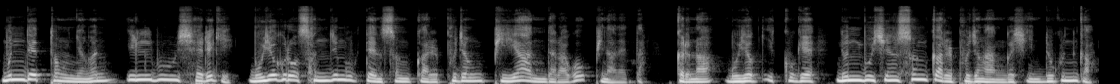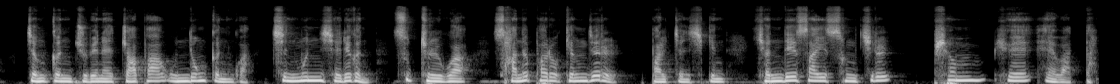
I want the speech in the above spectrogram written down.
문 대통령은 일부 세력이 무역으로 선진국된 성과를 부정 비하한다라고 비난했다. 그러나 무역 입국의 눈부신 성과를 부정한 것이 누군가 정권 주변의 좌파 운동권과 친문 세력은 수출과 산업화로 경제를 발전시킨 현대사의 성취를 폄훼해왔다.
